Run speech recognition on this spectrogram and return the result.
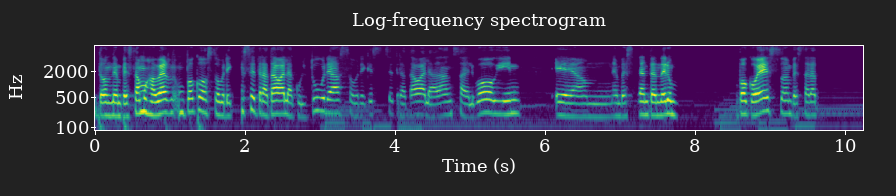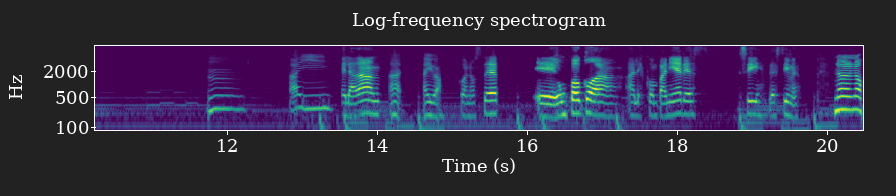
donde empezamos a ver un poco sobre qué se trataba la cultura, sobre qué se trataba la danza del voguing, em, empezar a entender un poco eso, empezar a... ahí. De la danza. Ah, ahí va. Conocer eh, un poco a, a los compañeros. Sí, decime. No, no, no,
